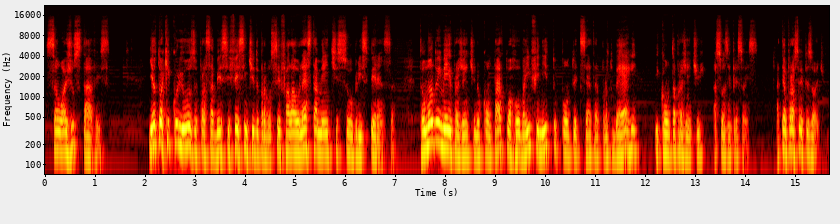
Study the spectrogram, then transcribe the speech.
são ajustáveis. E eu estou aqui curioso para saber se fez sentido para você falar honestamente sobre esperança. Então manda um e-mail para a gente no contato infinito.etc.br e conta para a gente as suas impressões. Até o próximo episódio.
